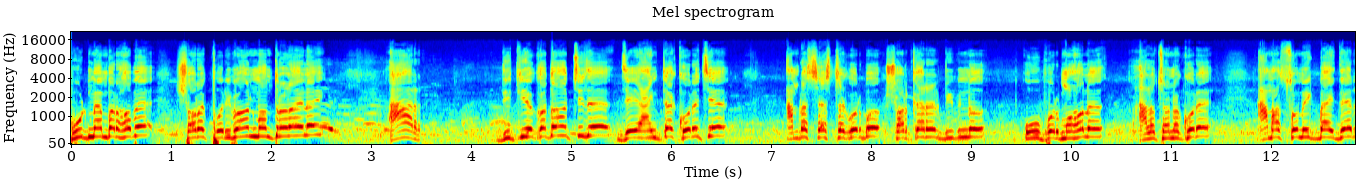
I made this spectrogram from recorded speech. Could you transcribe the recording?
বুড মেম্বার হবে সড়ক পরিবহন মন্ত্রণালয়। আর দ্বিতীয় কথা হচ্ছে যে যে আইনটা করেছে, আমরা চেষ্টা করব সরকারের বিভিন্ন উপর মহলে আলোচনা করে আমার শ্রমিক ভাইদের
